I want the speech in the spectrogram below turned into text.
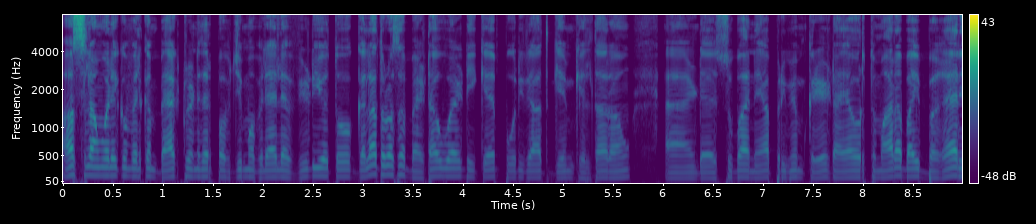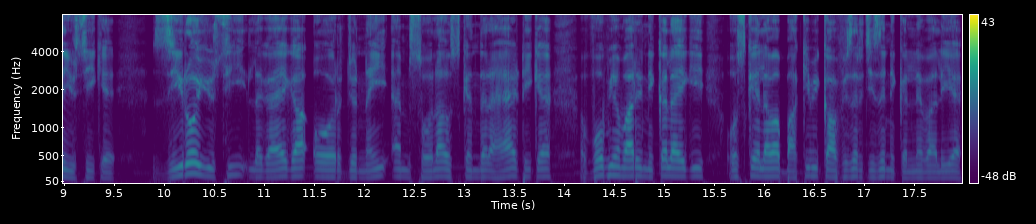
वालेकुम welcome back to another PUBG mobile video. तो गला थोड़ा सा बैठा हुआ है, ठीक है? पूरी रात गेम खेलता रहा हूँ एंड सुबह नया प्रीमियम क्रेट आया और तुम्हारा भाई बगैर यूसी के ज़ीरो यूसी लगाएगा और जो नई एम सोलह उसके अंदर है, ठीक है, वो भी हमारी निकल आएगी। उसके अलावा बाकी भी काफ़ी सारी चीज़ें निकलने वाली है।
